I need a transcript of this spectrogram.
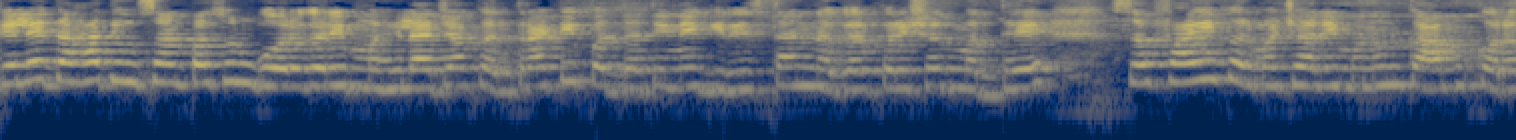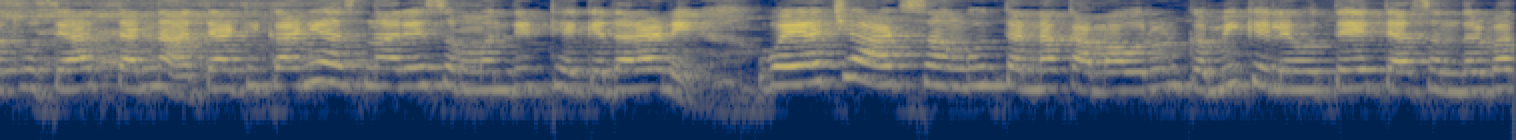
गेले दहा दिवसांपासून गोरगरीब महिला ज्या कंत्राटी पद्धतीने गिरिस्थान नगर परिषदमध्ये सफाई कर्मचारी म्हणून काम करत होत्या त्यांना त्या ठिकाणी असणारे संबंधित ठेकेदाराने वयाची आठ सांगून त्यांना कामावरून कमी केले होते. त्या संदर्भात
